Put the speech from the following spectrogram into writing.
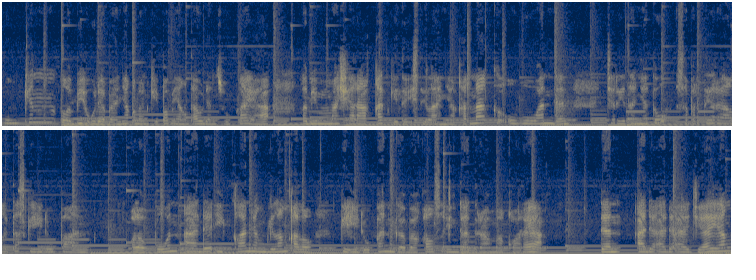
mungkin lebih udah banyak non K-pop yang tahu dan suka ya, lebih masyarakat gitu istilahnya karena keuuan dan ceritanya tuh seperti realitas kehidupan. Walaupun ada iklan yang bilang kalau kehidupan gak bakal seindah drama Korea. Dan ada-ada aja yang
